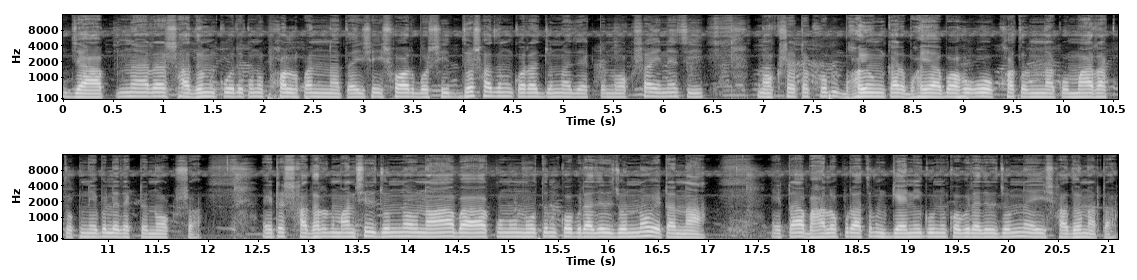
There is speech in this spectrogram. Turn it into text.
যে আপনারা সাধন করে কোনো ফল পান না, তাই সেই সর্বসিদ্ধ সাধন করার জন্য যে একটা নকশা এনেছি। নকশাটা খুবই ভয়ঙ্কর, ভয়াবহ ও খতরনাক ও মারাত্মক লেভেলের একটা নকশা। এটা সাধারণ মানুষের জন্য না বা কোনো নতুন কবিরাজের জন্যও এটা না। এটা ভালো পুরাতন জ্ঞানী গুণী কবিরাজের জন্য এই সাধনাটা।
